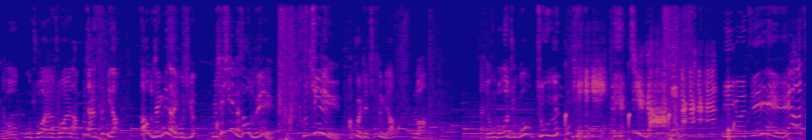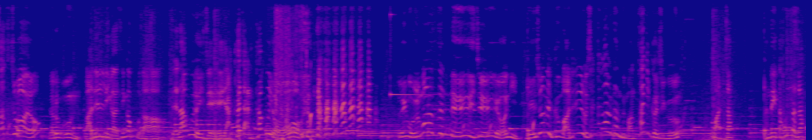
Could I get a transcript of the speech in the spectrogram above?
자 먹었고 좋아요 좋아요. 나쁘지 않습니다. 싸워도 됩니다 이거 지금? 우리 셋이니까 싸워도 돼. 그렇지! 아쿠아테 찍습니다. 일로와 자 요거 먹어주고 좋은? 즐거 이거지? 아, 아주 좋아요. 여러분 마릴리가 생각보다 세다고요 이제. 약하지 않다고요. 이거 얼마나 센데 이제. 아니 예전에 그 마릴리로 착각하는 사람들 많다니까 지금. 또 맞자. 안되겠다 혼나자.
